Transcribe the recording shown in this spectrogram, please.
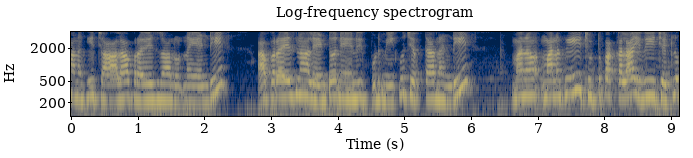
మనకి చాలా ప్రయోజనాలు ఉన్నాయండి. ఆ ప్రయోజనాలు ఏంటో నేను ఇప్పుడు మీకు చెప్తానండి. మన మనకి చుట్టుపక్కల ఇవి చెట్లు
